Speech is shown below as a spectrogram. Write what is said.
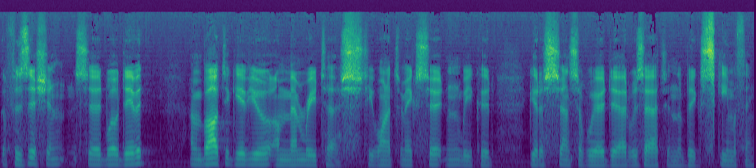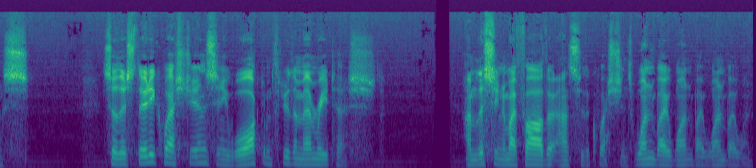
the physician, said, Well, David, I'm about to give you a memory test. He wanted to make certain we could get a sense of where Dad was at in the big scheme of things. So there's 30 questions, and he walked him through the memory test. I'm listening to my father answer the questions one by one, by one, by one.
